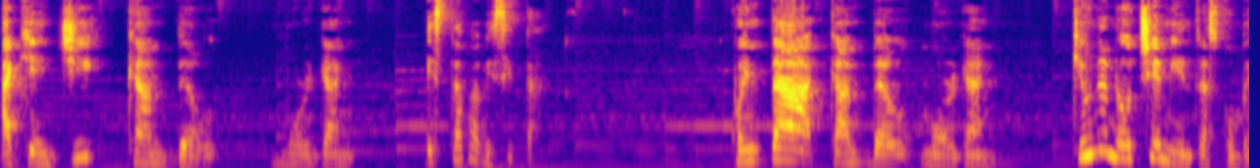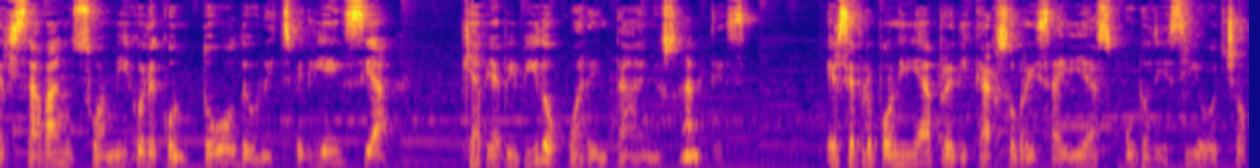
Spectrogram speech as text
a quien G. Campbell Morgan estaba visitando. Cuenta Campbell Morgan que una noche mientras conversaban su amigo le contó de una experiencia que había vivido 40 años antes. Él se proponía predicar sobre Isaías 1.18,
